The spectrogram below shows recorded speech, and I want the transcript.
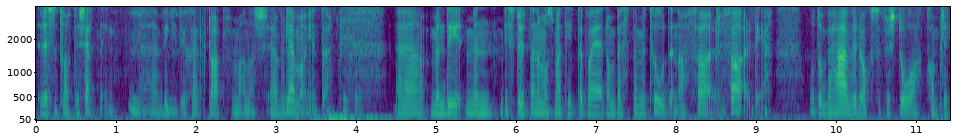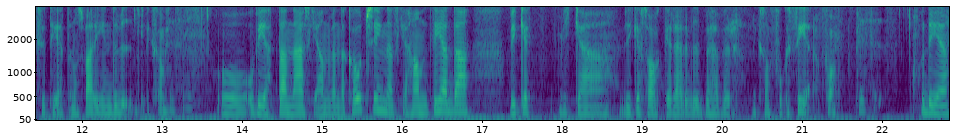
resultatersättning. Mm. Eh, vilket är självklart för annars överlever man ju inte. Eh, men, det, men i slutändan måste man titta på vad är de bästa metoderna för, Precis. för det. Och då behöver du också förstå komplexiteten hos varje individ. Liksom. Och, och veta när ska jag använda coaching, när ska jag handleda, vilka, vilka, vilka saker är det vi behöver liksom fokusera på. Precis. Och det,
